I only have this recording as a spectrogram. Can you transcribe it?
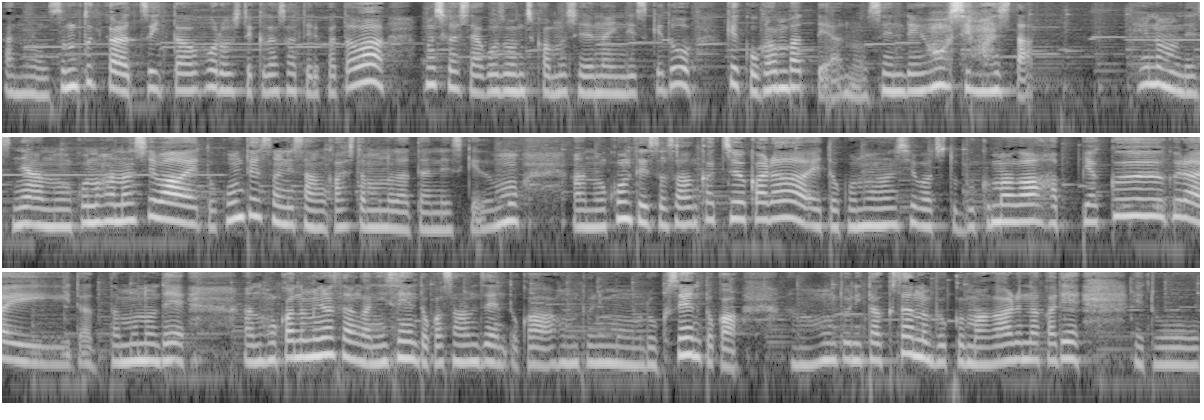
あのその時からツイッターをフォローしてくださっている方はもしかしたらご存知かもしれないんですけど結構頑張ってあの宣伝をしました。というのもですねあのこの話は、えっと、コンテストに参加したものだったんですけどもあのコンテスト参加中から、えっと、この話はちょっとブクマが800ぐらいだったものであの他の皆さんが2000とか3000とか本当にもう6000とかあの本当にたくさんのブクマがある中で、えっと、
